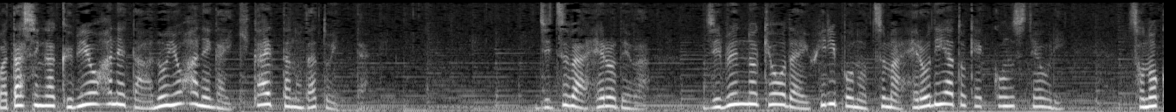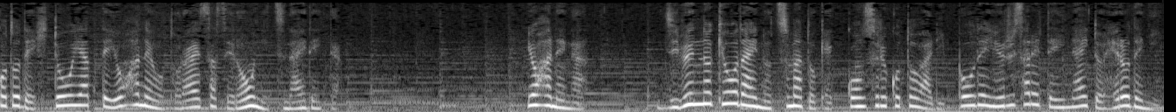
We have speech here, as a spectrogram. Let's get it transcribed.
私が首をはねたあのヨハネが生き返ったのだと言った。実はヘロデは自分の兄弟フィリポの妻ヘロディアと結婚しておりそのことで人をやってヨハネを捕らえさせ牢につないでいた。ヨハネが自分の兄弟の妻と結婚することは立法で許されていないとヘロデに言っ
